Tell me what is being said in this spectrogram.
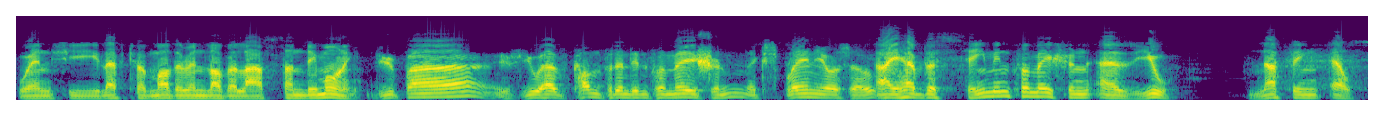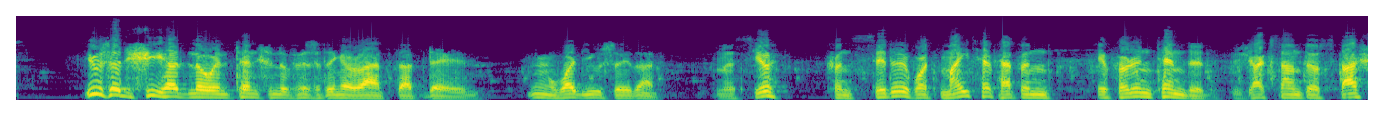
when she left her mother and lover last Sunday morning. Dupin, if you have confident information, explain yourself. I have the same information as you. Nothing else. You said she had no intention of visiting her aunt that day. Hmm, Why do you say that? Monsieur, consider what might have happened if her intended, Jacques Saint Eustache,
